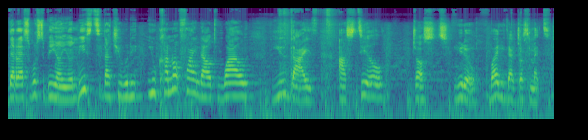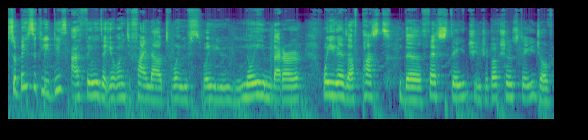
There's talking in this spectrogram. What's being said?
that are supposed to be on your list that you would you cannot find out while you guys are still just you know why you guys just met. So basically these are things that you're going to find out when you when you know him better when you guys have passed the first stage introduction stage of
